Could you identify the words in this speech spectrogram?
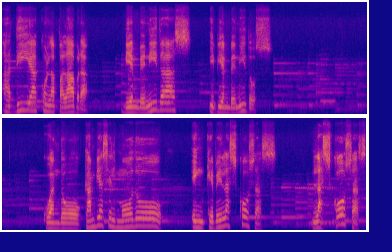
a día con la palabra. Bienvenidas y bienvenidos. Cuando cambias el modo en que ve las cosas, las cosas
